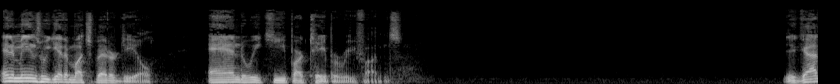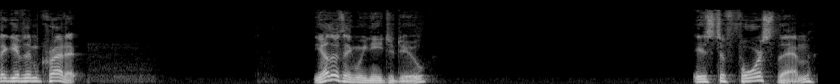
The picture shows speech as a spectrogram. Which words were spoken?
And it means we get a much better deal and we keep our Tabor refunds. You got to give them credit. The other thing we need to do is to force them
